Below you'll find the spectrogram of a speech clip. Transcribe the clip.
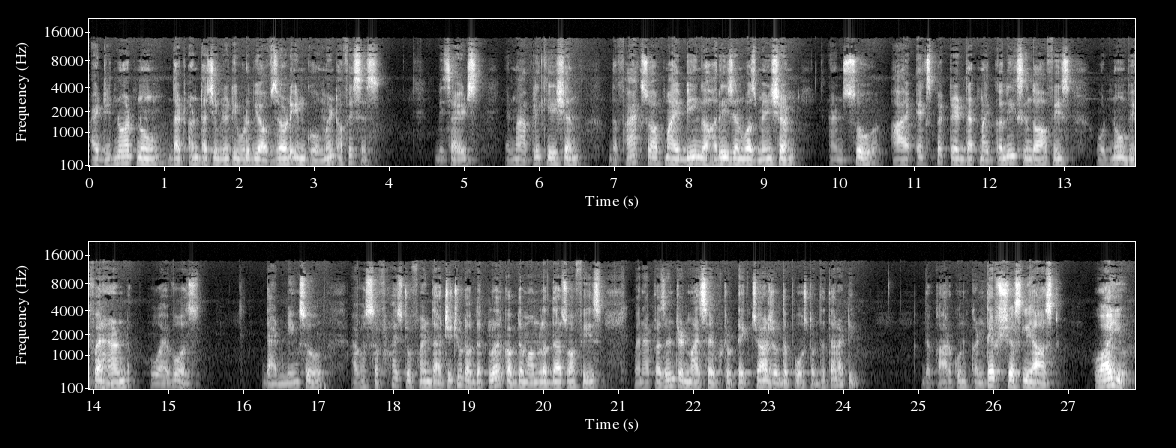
I did not know that untouchability would be observed in government offices. Besides, in my application, the facts of my being a Harijan was mentioned, and so I expected that my colleagues in the office would know beforehand who I was. That being so, I was surprised to find the attitude of the clerk of the Mamlatdar's office when I presented myself to take charge of the post of the Talati. The Karkun contemptuously asked, Who are you?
